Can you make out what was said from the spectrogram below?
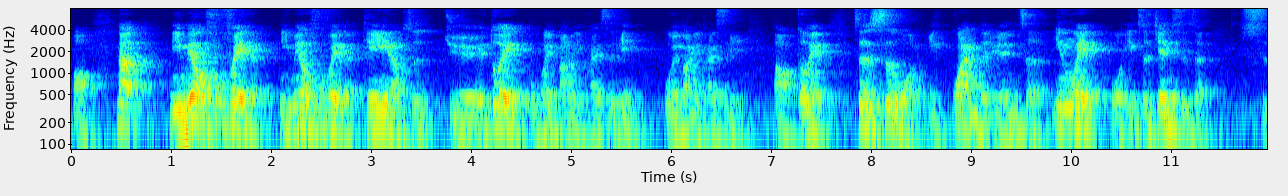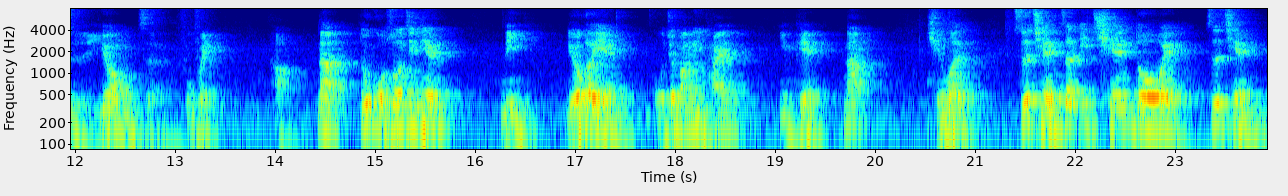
哦。那你没有付费的，你没有付费的，天意老师绝对不会帮你拍视频，不会帮你拍视频。好，各位，这是我一贯的原则，因为我一直坚持着使用者付费。好，那如果说今天你留个言，我就帮你拍影片，那请问之前这一千多位之前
